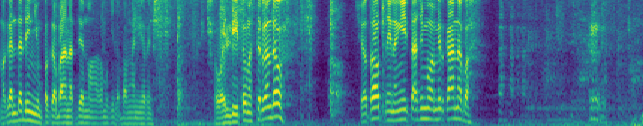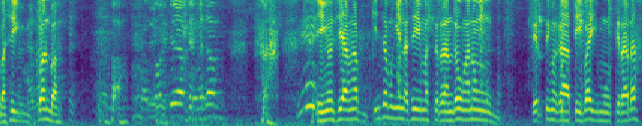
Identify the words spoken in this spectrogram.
Maganda din yung pagkabanat dyan mga kamukil. Abangan nyo rin. So while dito Master Lando. Shoutout. May nangita si mo Amerikana ba? Basig kuan ba? Ingon siya nga. Kinsa mong gina si Master Lando. Anong perti magkatibay mo tirada.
